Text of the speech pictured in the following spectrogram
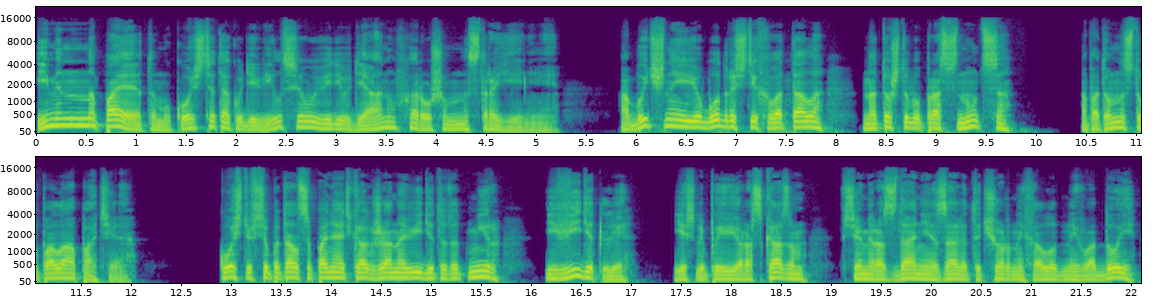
Именно поэтому Костя так удивился, увидев Диану в хорошем настроении. Обычно ее бодрости хватало — на то, чтобы проснуться, а потом наступала апатия. Костя все пытался понять, как же она видит этот мир и видит ли, если по ее рассказам все мироздание залито черной холодной водой,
